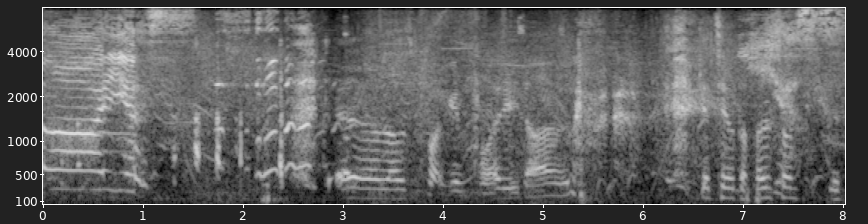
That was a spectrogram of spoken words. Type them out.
Oh, yes! Damn, that was fucking funny, dog. Gets hit with the first Yes. one, gets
